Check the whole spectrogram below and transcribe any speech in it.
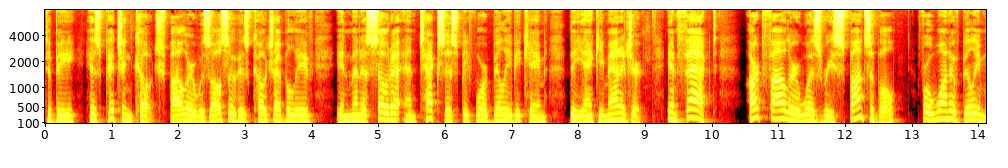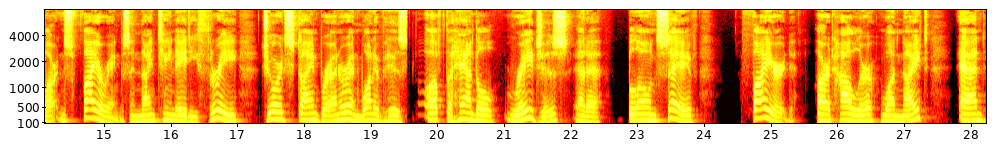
to be his pitching coach. Fowler was also his coach, I believe, in Minnesota and Texas before Billy became the Yankee manager. In fact, Art Fowler was responsible for one of Billy Martin's firings. In 1983, George Steinbrenner, and one of his off the handle rages at a blown save, fired Art Fowler one night, and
